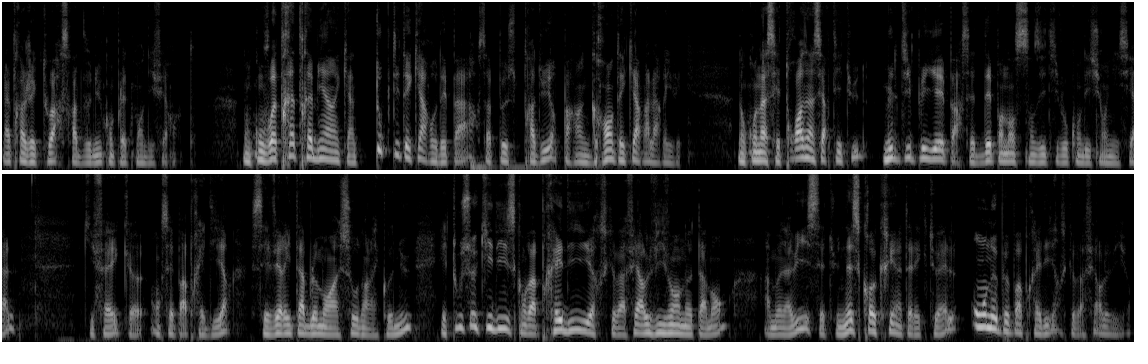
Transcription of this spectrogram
la trajectoire sera devenue complètement différente. Donc on voit très très bien qu'un tout petit écart au départ, ça peut se traduire par un grand écart à l'arrivée. Donc on a ces trois incertitudes multipliées par cette dépendance sensitive aux conditions initiales qui fait qu'on ne sait pas prédire, c'est véritablement un saut dans l'inconnu. Et tous ceux qui disent qu'on va prédire ce que va faire le vivant notamment, à mon avis, c'est une escroquerie intellectuelle. On ne peut pas prédire ce que va faire le vivant.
